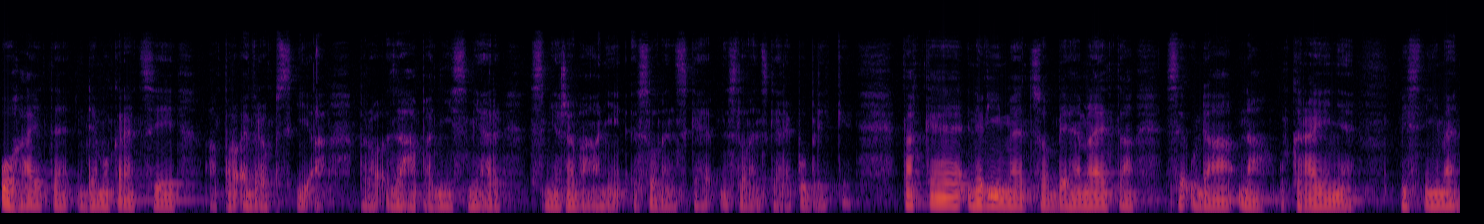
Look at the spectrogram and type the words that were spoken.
uhajte demokracii a pro evropský a pro západní směr směřování Slovenské, Slovenské republiky. Také nevíme, co během léta se udá na Ukrajině. Myslíme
